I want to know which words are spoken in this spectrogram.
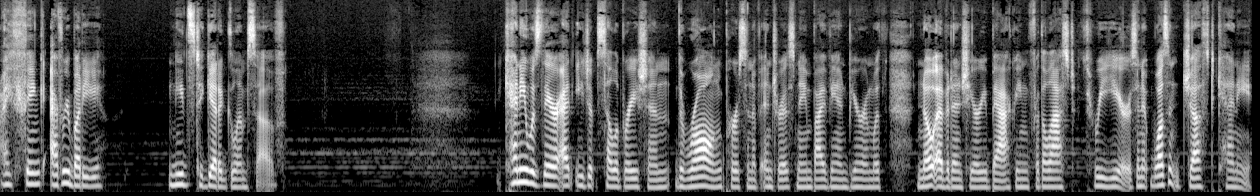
I think everybody needs to get a glimpse of. Kenny was there at Egypt's celebration, the wrong person of interest named by Van Buren with no evidentiary backing for the last three years. And it wasn't just Kenny,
